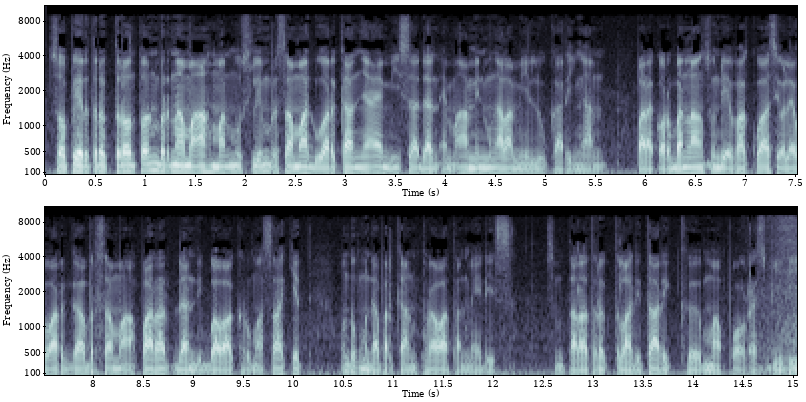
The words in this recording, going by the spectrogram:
Sopir truk tronton bernama Ahmad Muslim bersama dua rekannya M. Isa dan M. Amin mengalami luka ringan. Para korban langsung dievakuasi oleh warga bersama aparat dan dibawa ke rumah sakit untuk mendapatkan perawatan medis. Sementara truk telah ditarik ke Mapolres Pidi.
